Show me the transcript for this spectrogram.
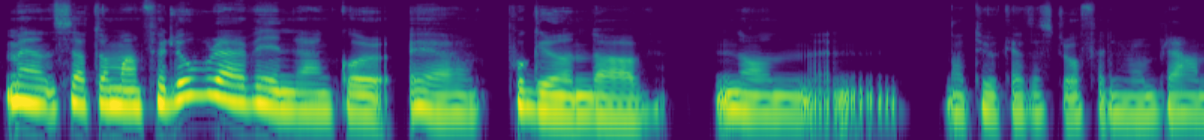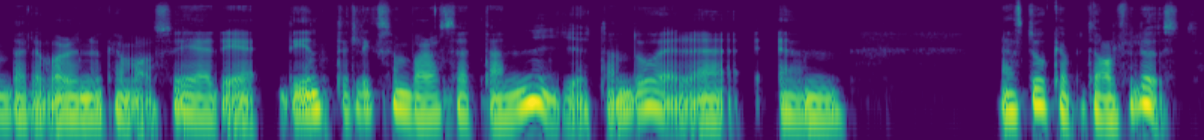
Men så att om man förlorar vinrankor eh, på grund av någon naturkatastrof eller någon brand eller vad det nu kan vara, så är det, det är inte liksom bara att sätta en ny, utan då är det en, en stor kapitalförlust.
